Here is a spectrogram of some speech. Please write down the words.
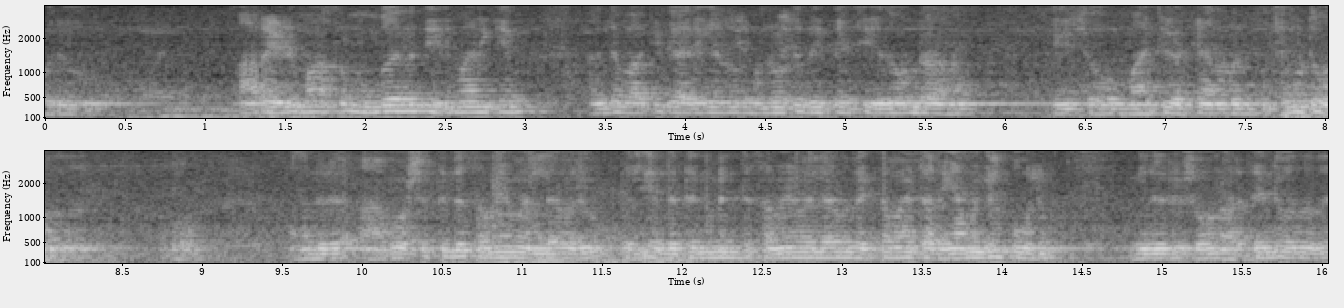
ഒരു ആറേഴ് മാസം മുമ്പ് തന്നെ തീരുമാനിക്കുകയും അതിന്റെ ബാക്കി കാര്യങ്ങൾ മുന്നോട്ട് നീക്കം ചെയ്തുകൊണ്ടാണ് ഈ ഷോ മാറ്റി വെക്കാനുള്ള ഒരു ബുദ്ധിമുട്ട് വന്നത്. അപ്പോൾ അങ്ങനെ ഒരു ആഘോഷത്തിന്റെ സമയമല്ല ഒരു വലിയ എന്റർടൈൻമെന്റ് സമയമല്ല എന്ന് വ്യക്തമായിട്ട് അറിയാമെങ്കിൽ പോലും ഇങ്ങനൊരു ഷോ നടത്തേണ്ടി വന്നത്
